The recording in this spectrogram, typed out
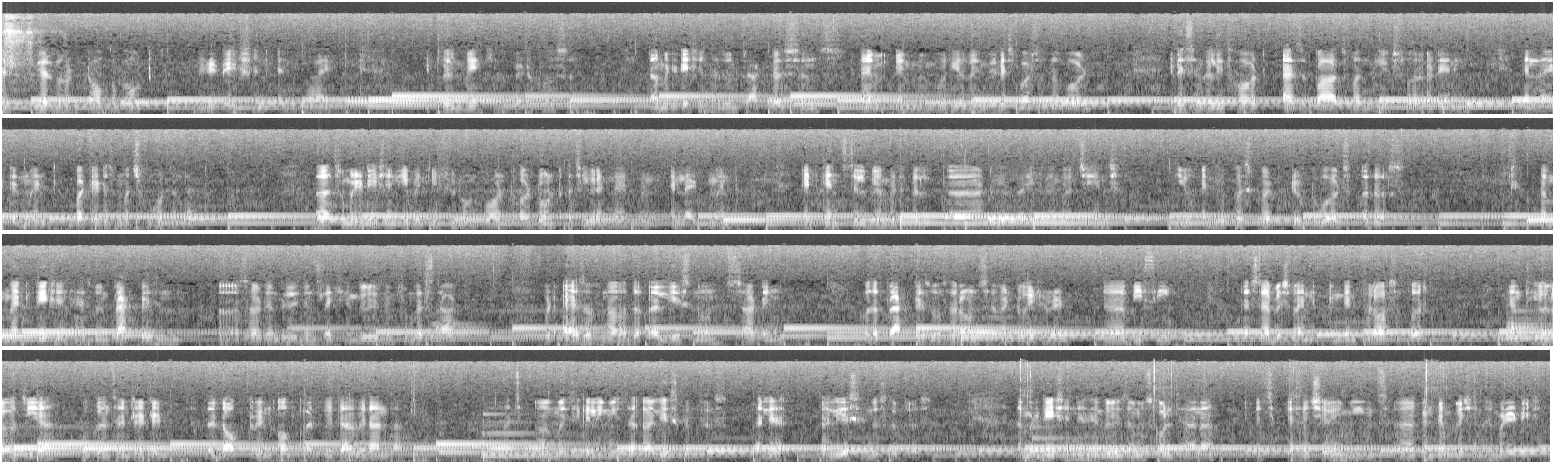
we are going to talk about meditation and why it will make you a better person. Now, meditation has been practiced since time immemorial in various parts of the world. It is generally thought as a path one needs for attaining enlightenment, but it is much more than that. Uh, through meditation, even if you don't want or don't achieve enlightenment, enlightenment it can still be a miracle uh, to your life and will change you and your perspective towards others. The meditation has been practiced in uh, certain religions like Hinduism from the start. But as of now, the earliest known starting of the practice was around 7 to 800 uh, BC, established by an Indian philosopher and theologian who concentrated the doctrine of Advaita Vedanta, which uh, basically means the earliest scriptures, earlier, earliest Hindu scriptures. The meditation in Hinduism is called dhyana, which essentially means uh, contemplation and meditation.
